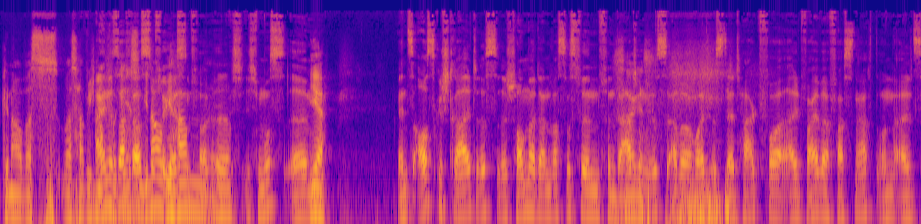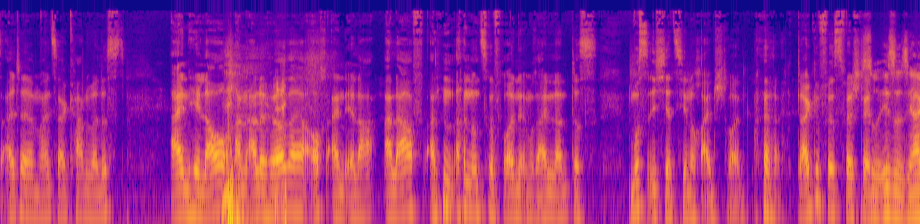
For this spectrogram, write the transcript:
genau, was, was habe ich noch Eine vergessen? Sache hast genau, du wir haben. Äh, ich, ich, muss. Ähm, yeah. Wenn es ausgestrahlt ist, äh, schauen wir dann, was das für ein, für ein Datum ist. Aber heute ist der Tag vor Altweiberfastnacht und als alter Mainzer Karnevalist ein Helau an alle Hörer, auch ein Alaf an, an unsere Freunde im Rheinland. Das muss ich jetzt hier noch einstreuen. Danke fürs Verständnis. So ist es, ja.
